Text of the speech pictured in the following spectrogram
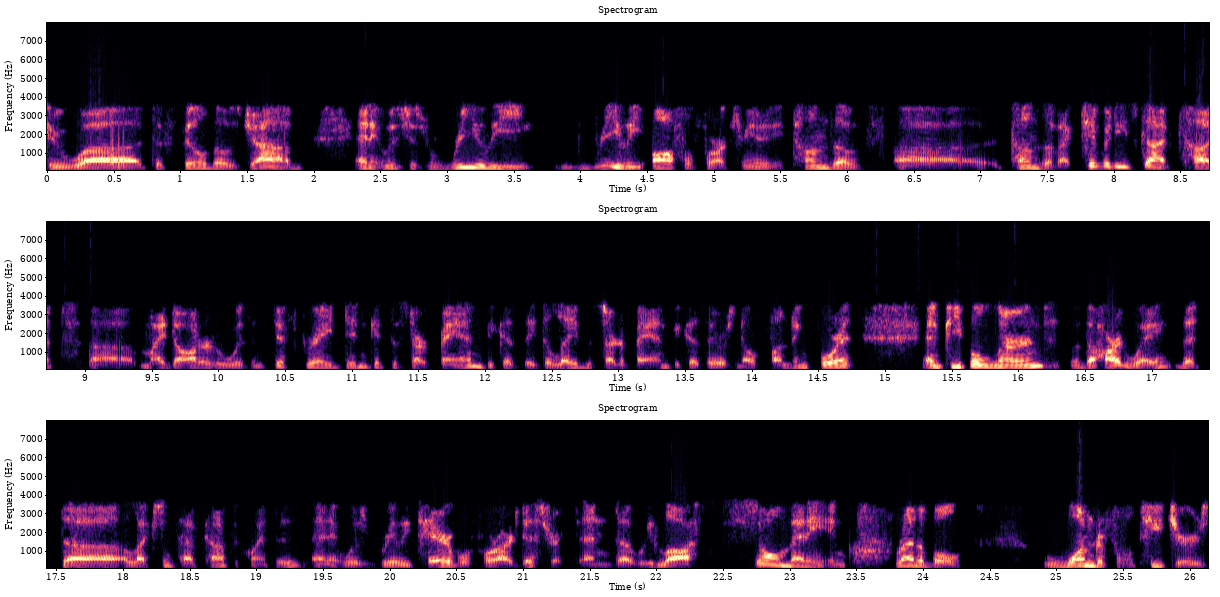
to uh to fill those jobs. And it was just really really awful for our community. Tons of uh, tons of activities got cut. Uh, my daughter, who was in fifth grade, didn't get to start band because they delayed the start of band because there was no funding for it. And people learned the hard way that uh, elections have consequences, and it was really terrible for our district. And uh, we lost so many incredible, wonderful teachers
